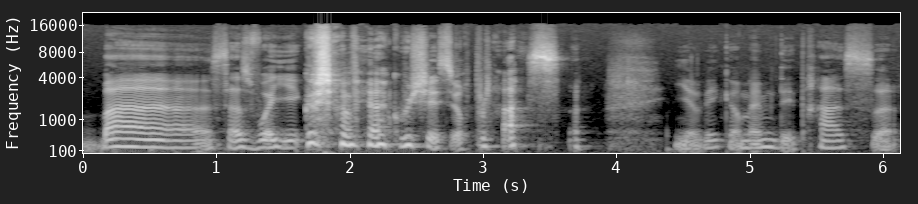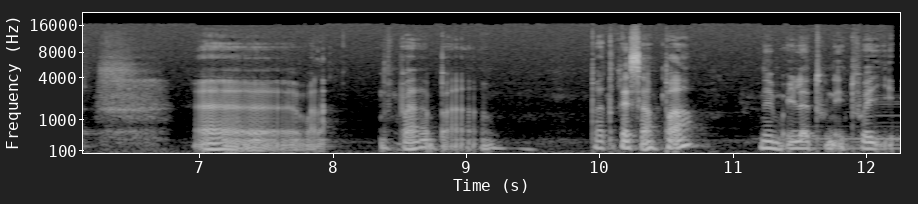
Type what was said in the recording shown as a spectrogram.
ben ça se voyait que j'avais accouché sur place. Il y avait quand même des traces. Euh, voilà pas, pas, pas très sympa, mais bon, il a tout nettoyé.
